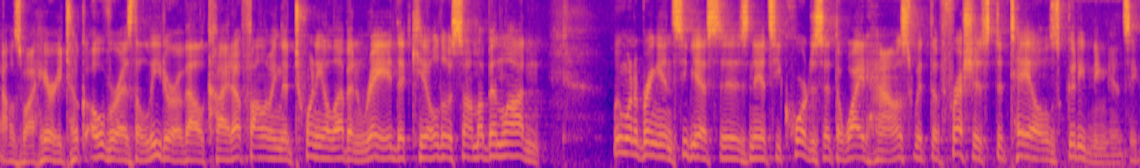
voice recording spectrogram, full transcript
Al Zawahiri took over as the leader of Al Qaeda following the 2011 raid that killed Osama bin Laden. We want to bring in CBS's Nancy Cordes at the White House with the freshest details. Good evening, Nancy.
